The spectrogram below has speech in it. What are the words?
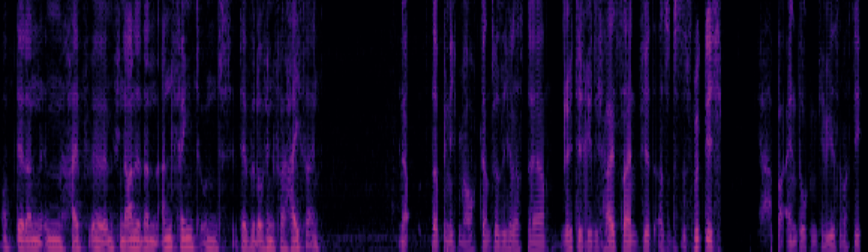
ob der dann im, Halb, äh, im Finale dann anfängt und der wird auf jeden Fall heiß sein. Ja, da bin ich mir auch ganz sicher, dass der richtig, richtig heiß sein wird. Also das ist wirklich beeindruckend gewesen, was die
